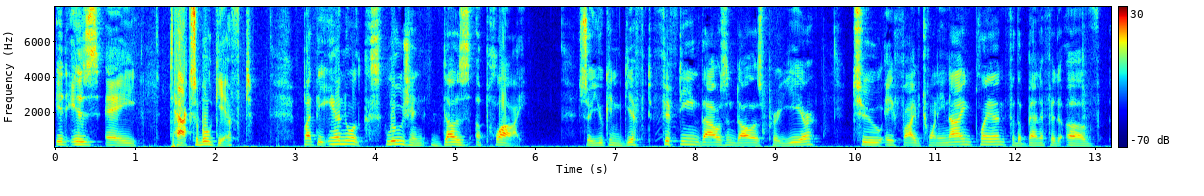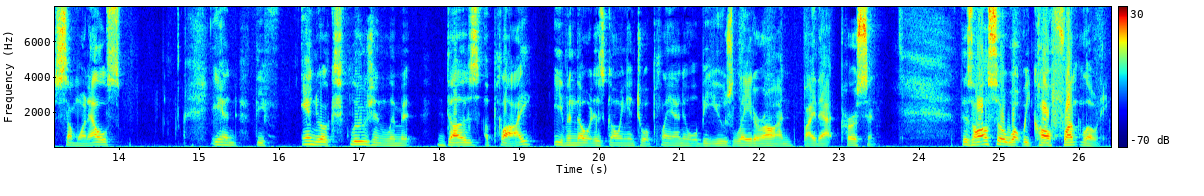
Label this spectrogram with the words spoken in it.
it is a taxable gift, but the annual exclusion does apply. So you can gift $15,000 per year to a 529 plan for the benefit of someone else. And the annual exclusion limit does apply, even though it is going into a plan and will be used later on by that person. There's also what we call front loading,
